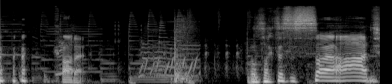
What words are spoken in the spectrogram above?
Got it. I was like, this is so hard.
